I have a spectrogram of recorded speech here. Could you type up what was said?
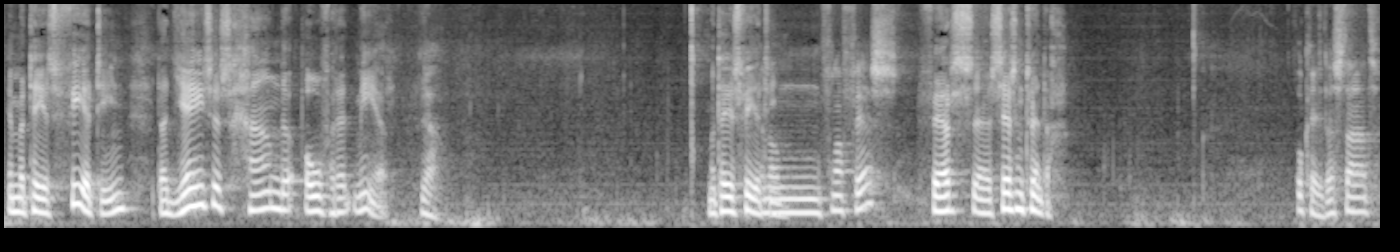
en Matthäus 14, dat Jezus gaande over het meer. Ja. Matthäus En 14, dan vanaf vers? vers eh, 26. Oké, daar staat.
